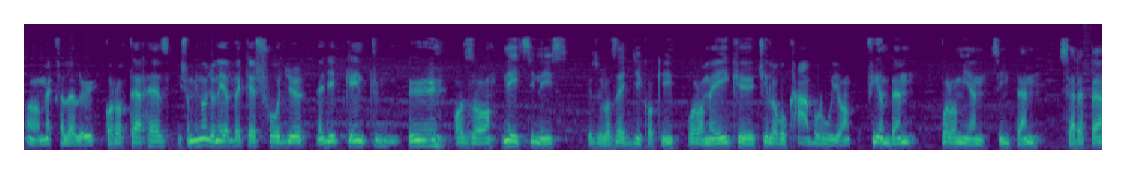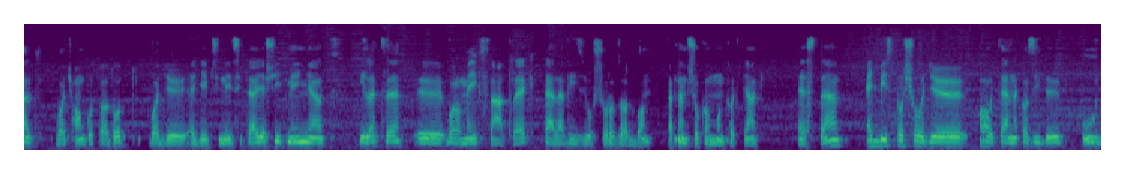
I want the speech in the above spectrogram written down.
a megfelelő karakterhez. És ami nagyon érdekes, hogy egyébként ő az a négy színész közül az egyik, aki valamelyik Csillagok háborúja filmben valamilyen szinten szerepelt, vagy hangot adott, vagy egyéb színészi teljesítménnyel, illetve ö, valamelyik Star Trek televíziós sorozatban. Tehát nem sokan mondhatják ezt el. Egy biztos, hogy ö, ahogy telnek az idők, úgy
